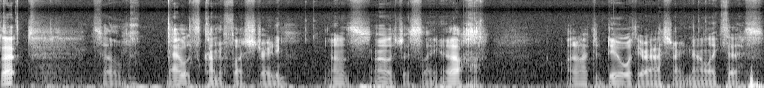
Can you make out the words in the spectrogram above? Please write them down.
That, so, that was kind of frustrating. I was, I was just like, ugh, why don't have to deal with your ass right now like this?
